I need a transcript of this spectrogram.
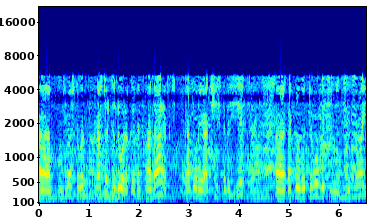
Э, Просто вот настолько дорог этот подарок, который от чистого сердца, э, такой вот трогательный, цветной.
